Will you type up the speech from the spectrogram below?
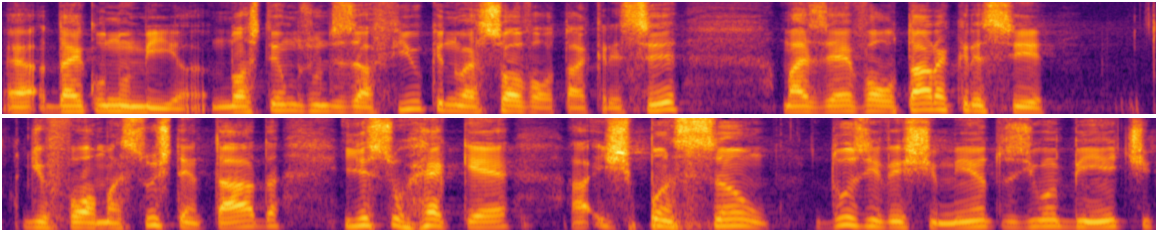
eh, da economia. Nós temos um desafio que não é só voltar a crescer, mas é voltar a crescer de forma sustentada. Isso requer a expansão dos investimentos e um ambiente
